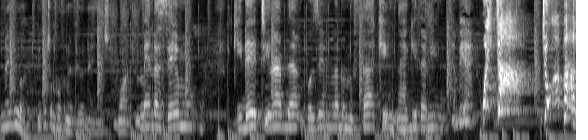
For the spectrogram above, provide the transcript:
unajua ni vitu ambavyo unaviona nje. Mona mmeenda sehemu kideti labda mpozenu labda mafaki na agitha nini nambia waita! Jo hapa.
